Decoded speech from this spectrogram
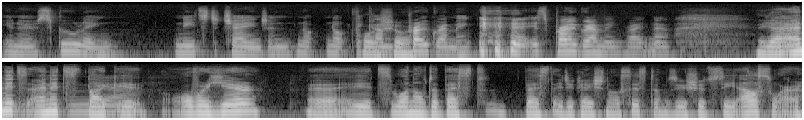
you know, schooling needs to change and not not For become sure. programming. it's programming right now. yeah and Um, it's and it's like yeah. it, over here uh, it's one of the best best educational systems you should see elsewhere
